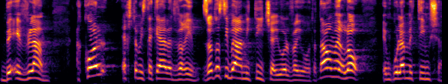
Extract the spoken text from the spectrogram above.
באבלם. הכל, איך שאתה מסתכל על הדברים. זאת הסיבה האמיתית שהיו הלוויות. אתה אומר, לא, הם כולם מתים שם.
